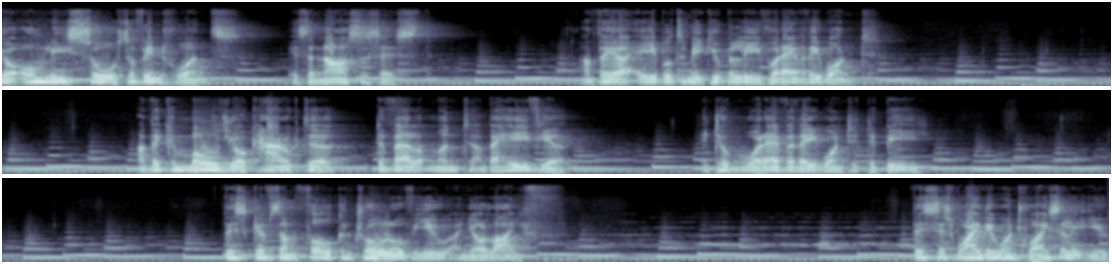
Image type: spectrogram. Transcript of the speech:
Your only source of influence is the narcissist, and they are able to make you believe whatever they want. And they can mold your character, development, and behavior into whatever they want it to be. This gives them full control over you and your life. This is why they want to isolate you.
